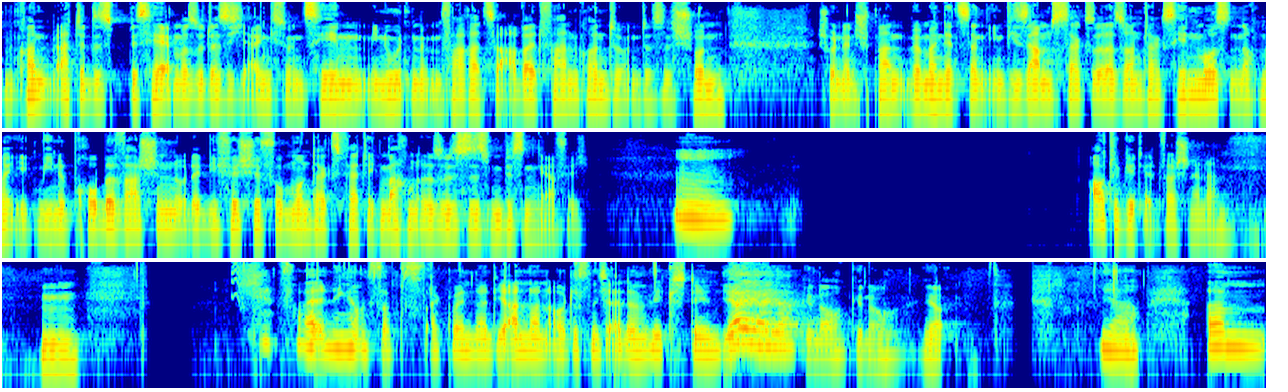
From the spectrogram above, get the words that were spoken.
ich hatte das bisher immer so, dass ich eigentlich so in zehn Minuten mit dem Fahrrad zur Arbeit fahren konnte und das ist schon schon entspannt. Wenn man jetzt dann irgendwie samstags oder sonntags hin muss und nochmal irgendwie eine Probe waschen oder die Fische vor montags fertig machen oder so, ist es ein bisschen nervig. Hm. Auto geht etwas schneller. Hm. Vor allen Dingen am Samstag, wenn dann die anderen Autos nicht alle im Weg stehen. Ja, ja, ja, genau, genau, ja. Ja. Ähm,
